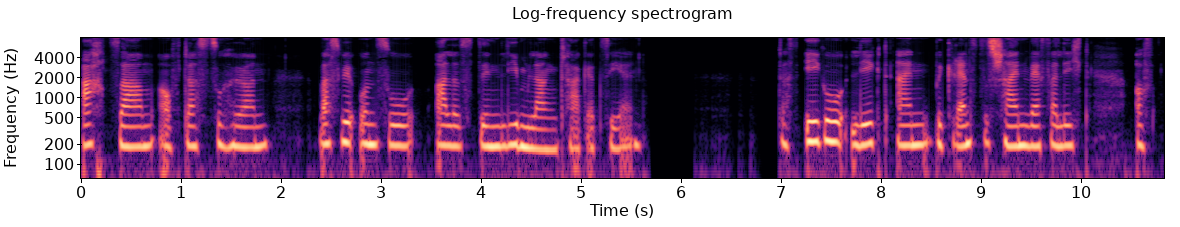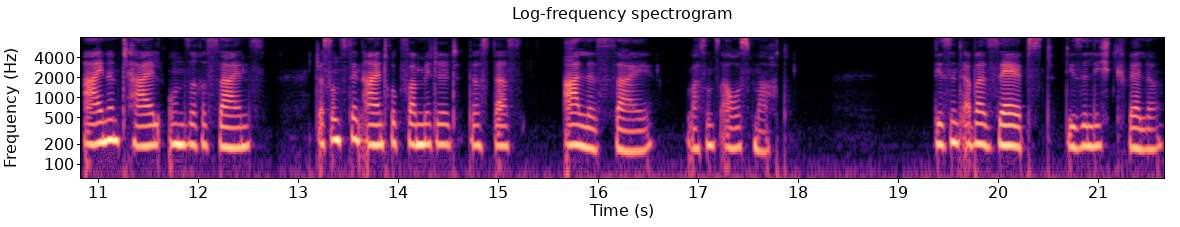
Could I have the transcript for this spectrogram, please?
achtsam auf das zu hören, was wir uns so alles den lieben langen Tag erzählen. Das Ego legt ein begrenztes Scheinwerferlicht auf einen Teil unseres Seins, das uns den Eindruck vermittelt, dass das alles sei, was uns ausmacht. Wir sind aber selbst diese Lichtquelle,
